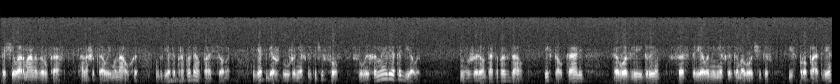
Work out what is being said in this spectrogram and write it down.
тащила Армана за рукав. Она шептала ему на ухо. «Где ты пропадал, поросенок? Я тебя жду уже несколько часов. Слыханное ли это дело?» Неужели он так опоздал? Их толкали. Возле игры со стрелами несколько молодчиков из пропатрия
